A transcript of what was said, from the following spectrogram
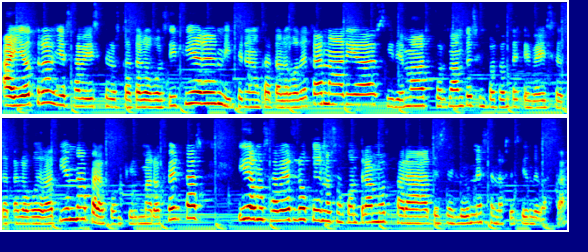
Hay otras, ya sabéis que los catálogos difieren, difieren el catálogo de Canarias y demás, por tanto es importante que veáis el catálogo de la tienda para confirmar ofertas y vamos a ver lo que nos encontramos para desde el lunes en la sesión de bazar.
